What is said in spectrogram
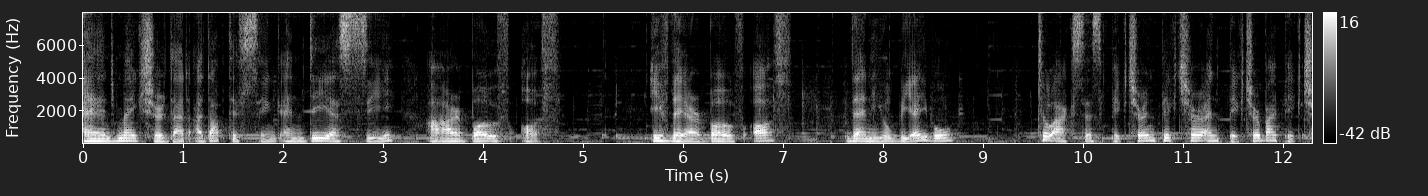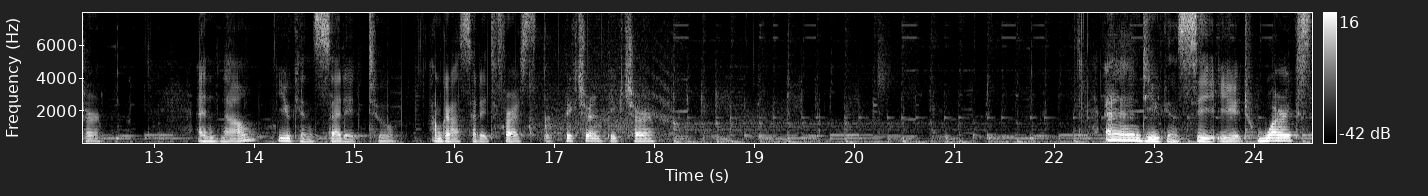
and make sure that Adaptive Sync and DSC are both off. If they are both off, then you'll be able to access picture-in-picture and picture-by-picture. And now you can set it to, I'm gonna set it first to picture-in-picture -picture and you can see it works.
